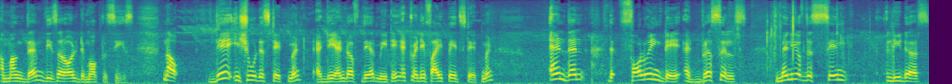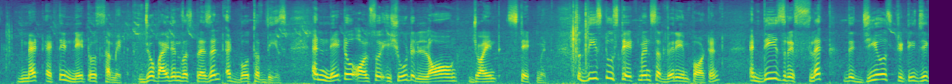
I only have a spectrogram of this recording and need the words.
among them. These are all democracies. Now, they issued a statement at the end of their meeting, a 25 page statement. And then the following day at Brussels, many of the same leaders met at the NATO summit. Joe Biden was present at both of these. And NATO also issued a long joint statement. So these two statements are very important and these reflect the geostrategic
